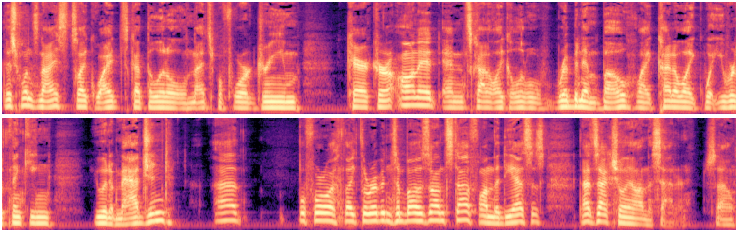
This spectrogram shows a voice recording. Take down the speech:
this one's nice. It's like white. It's got the little Nights Before Dream character on it, and it's got like a little ribbon and bow, like kind of like what you were thinking you had imagined uh, before with like the ribbons and bows on stuff on the DSs, that's actually on the Saturn. So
